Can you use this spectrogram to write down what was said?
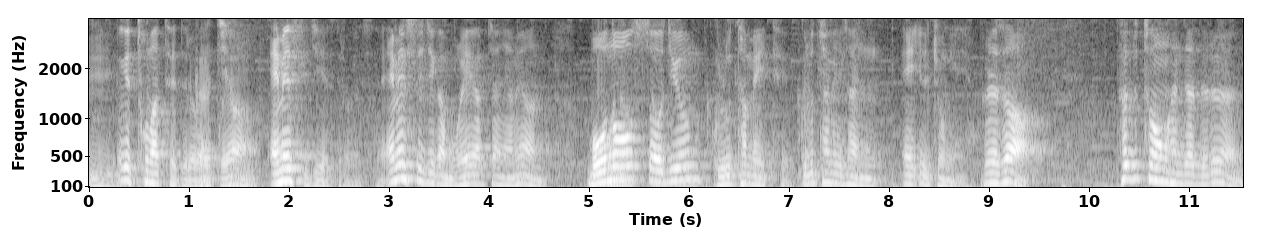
음. 이게 토마토에 들어가 그렇죠. 있고요. MSG에 들어가 있어요. MSG가 뭐의 약자냐면 모노소디움 글루타메이트, 글루타민산의 일종이에요. 그래서 편두통 환자들은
